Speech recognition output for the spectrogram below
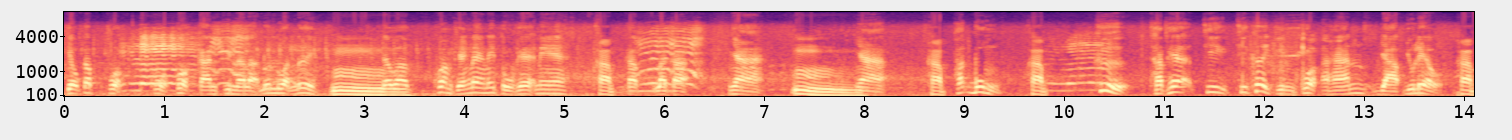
เกี่ยวกับพวกพวกพวกการกินนั่นแหละล้วนๆเลย อืมแต่ว่าความแข็งแรงในตัวแพะเนี่ยครับ ครับแล้วก็หญ้าอืมหญ้าครับผักบุ้ง ครับ คือถ้าแพะที่ที่เคยกินพวกอาหารหยาบอยู่แล้ว ครับ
